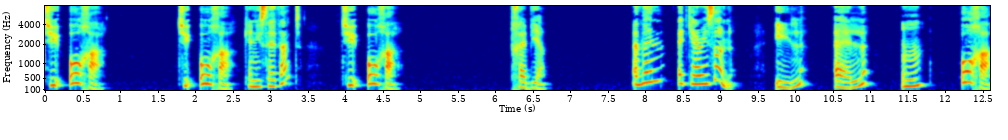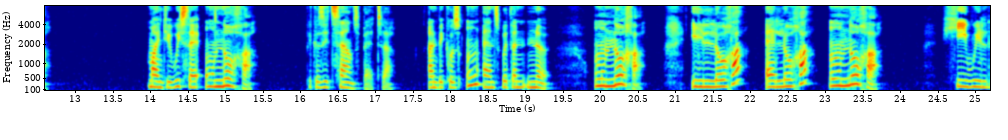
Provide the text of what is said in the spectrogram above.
tu auras. Tu auras. Can you say that? Tu auras. Très bien. And then it carries on. Il, elle, on aura. Mind you, we say on aura because it sounds better. And because on ends with an ne. On aura. Il aura, elle aura, on aura. He will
